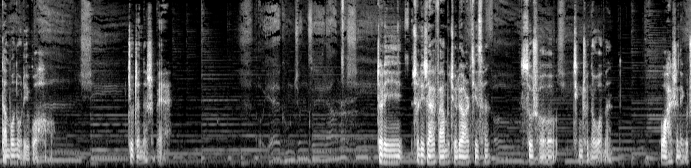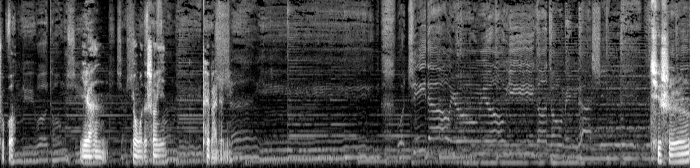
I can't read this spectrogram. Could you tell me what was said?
但不努力过好，就真的是悲哀。这里是荔枝 FM 九六二七三，诉说青春的我们，我还是那个主播。依然用我的声音陪伴着你。其实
